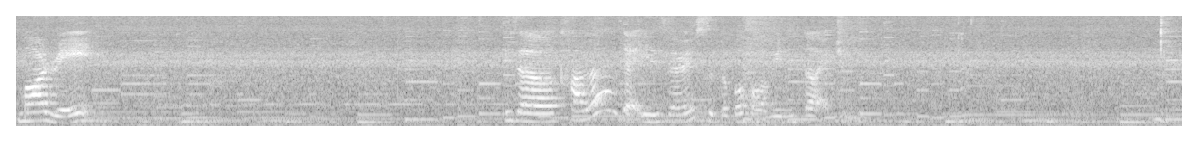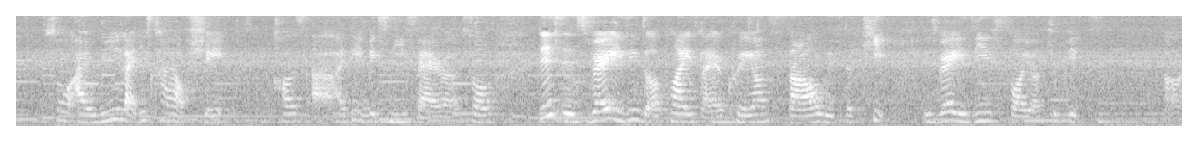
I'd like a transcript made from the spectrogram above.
more red. It's a color that is very suitable for winter actually. So I really like this kind of shade because uh, I think it makes me fairer. So this is very easy to apply. It's like a crayon style with the tip. It's very easy for your cupid's uh,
